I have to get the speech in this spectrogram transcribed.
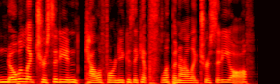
no electricity in California because they kept flipping our electricity off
